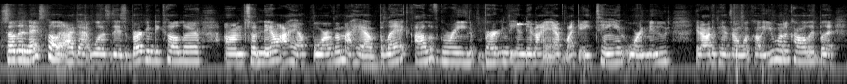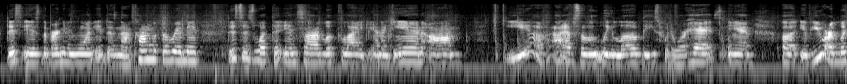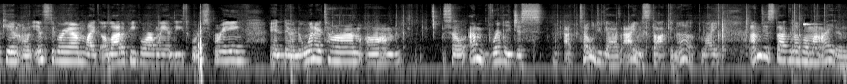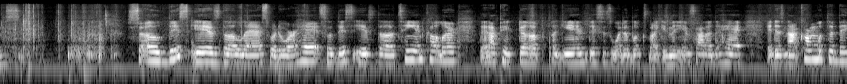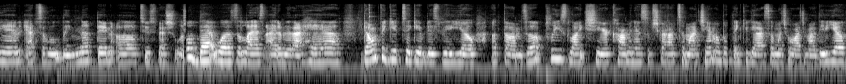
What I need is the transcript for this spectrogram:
so the next color I got was this burgundy color. Um, so now I have four of them. I have black, olive green, burgundy, and then I have like a tan or nude. It all depends on what color you want to call it. But this is the burgundy one. It does not come with the ribbon. This is what the inside looked like. And again, um, yeah, I absolutely love these fedora hats. And uh, if you are looking on Instagram, like a lot of people are wearing these for the spring and during the winter time. Um, so I'm really just, I told you guys, I am stocking up. Like, I'm just stocking up on my items. So this is the last fedora hat. So this is the tan color that I picked up. Again, this is what it looks like in the inside of the hat. It does not come with the band. Absolutely nothing uh, too special. So that was the last item that I have. Don't forget to give this video a thumbs up. Please like, share, comment, and subscribe to my channel. But thank you guys so much for watching my video.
